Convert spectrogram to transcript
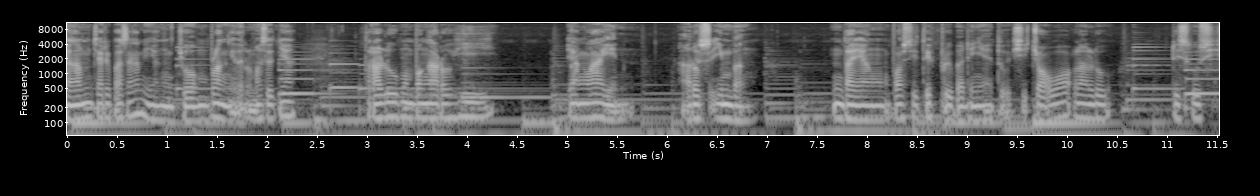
Jangan mencari pasangan yang jomplang gitu loh. Maksudnya terlalu mempengaruhi yang lain. Harus seimbang. Entah yang positif pribadinya itu si cowok lalu diskusi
